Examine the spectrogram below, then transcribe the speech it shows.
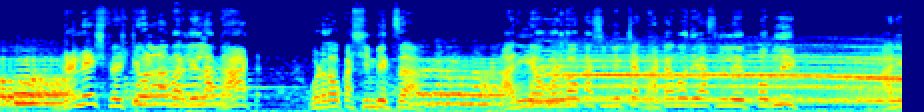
गणेश फेस्टिवलला भरलेला घाट वडगाव काशिंबेगचा आणि या वडगाव काशिंबेगच्या घाटामध्ये असलेले पब्लिक आणि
